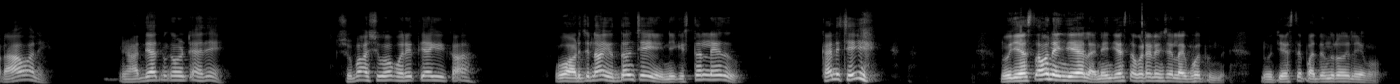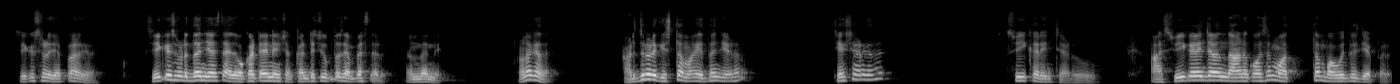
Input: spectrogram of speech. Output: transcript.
రావాలి. ఆధ్యాత్మికం అంటే అదే. శుభాశుభ పరిత్యాగి కా. ఓ అర్జున యుద్ధం చెయ్యి నీకు ఇష్టం లేదు. కానీ చెయ్యి. నువ్వు చేస్తావో నేను చేయాలా? నేను చేస్తే ఒకటే నిమిషాలు అయిపోతుంది. నువ్వు చేస్తే పద్దెనిమిది రోజులు ఏమో శ్రీకృష్ణుడు చెప్పాడు కదా. శ్రీకృష్ణుడు యుద్ధం చేస్తే అది ఒకటే నిమిషం. కంటి చూపుతో చంపేస్తాడు అందరినీ. అవునా కదా? అర్జునుడికి ఇష్టమా యుద్ధం చేయడం? చేశాడు కదా? స్వీకరించాడు. ఆ స్వీకరించడం దానికోసం మొత్తం భగవద్గీత చెప్పాడు.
